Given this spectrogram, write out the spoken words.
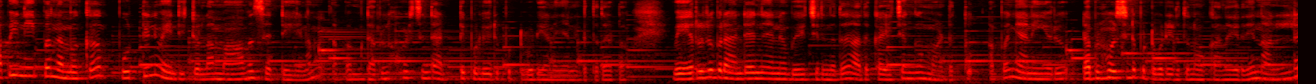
അപ്പോൾ ഇനിയിപ്പോൾ നമുക്ക് പുട്ടിന് വേണ്ടിയിട്ടുള്ള മാവ് സെറ്റ് ചെയ്യണം. അപ്പം ഡബിൾ ഹോഴ്സിന്റെ അടിപൊളി ഒരു പുട്ടുപൊടിയാണ് ഞാൻ എടുത്തത് കേട്ടോ. വേറൊരു ബ്രാൻഡാണ് ഞാൻ ഉപയോഗിച്ചിരുന്നത്. അത് കഴിച്ചങ്ങ് മടുത്തു. അപ്പോൾ ഞാൻ ഈ ഒരു ഡബിൾ ഹോഴ്സിന്റെ പുട്ടുപൊടി എടുത്ത് നോക്കാമെന്ന് കരുതി. നല്ല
